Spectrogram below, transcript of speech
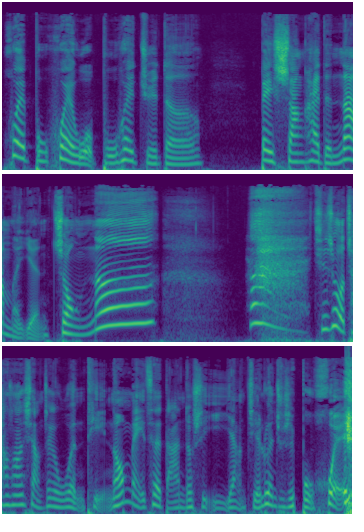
会不会我不会觉得被伤害的那么严重呢？唉，其实我常常想这个问题，然后每一次的答案都是一样，结论就是不会。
